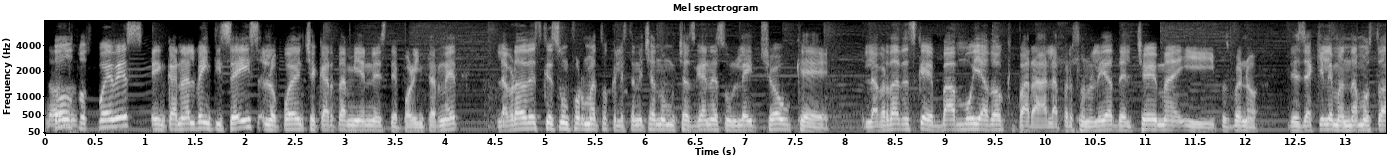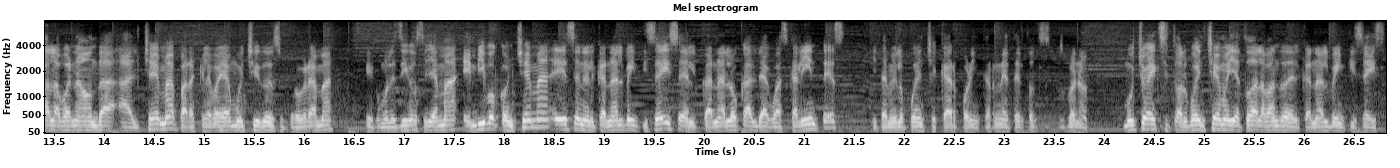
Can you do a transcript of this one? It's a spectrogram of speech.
todos los jueves en Canal 26, lo pueden checar también este, por internet. La verdad es que es un formato que le están echando muchas ganas, un late show que la verdad es que va muy ad hoc para la personalidad del Chema y pues bueno, desde aquí le mandamos toda la buena onda al Chema para que le vaya muy chido de su programa, que como les digo se llama En Vivo con Chema, es en el canal 26, el canal local de Aguascalientes, y también lo pueden checar por internet. Entonces, pues bueno, mucho éxito al buen Chema y a toda la banda del canal 26.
